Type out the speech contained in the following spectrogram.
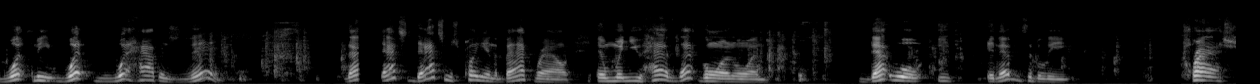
What I mean, what what happens then? That that's that's what's playing in the background, and when you have that going on, that will inevitably crash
